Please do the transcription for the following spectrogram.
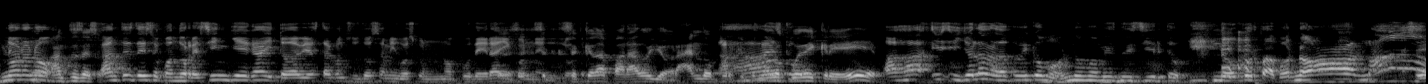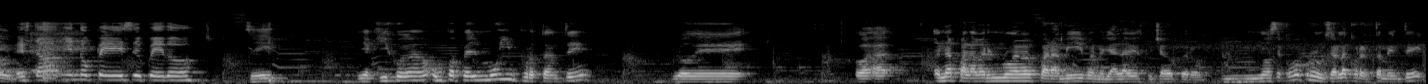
No, no, no. Antes de eso. Antes de eso, cuando recién llega y todavía está con sus dos amigos, con Nopudera y se, con se- el se queda parado llorando porque Ajá, pues, no es lo como- puede creer. Ajá, y, y yo la verdad fui como, no mames, no es cierto. No, por favor, no, no. Sí. Estaba viendo ese pedo. Sí. Y aquí juega un papel muy importante lo de una palabra nueva para mí, bueno, ya la había escuchado, pero no sé cómo pronunciarla correctamente,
